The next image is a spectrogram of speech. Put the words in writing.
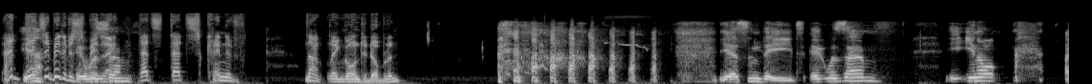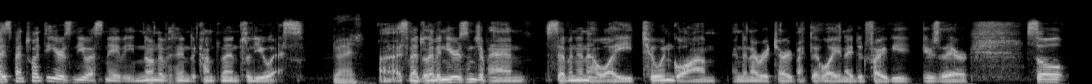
That, Yeah, that's a bit of a it spin. was, like, um, that's that's kind of not like going to Dublin. yes, indeed. It was, um, you know, I spent 20 years in the US Navy, none of it in the continental US. Right. Uh, I spent 11 years in Japan, seven in Hawaii, two in Guam, and then I retired back to Hawaii and I did five years there. So,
